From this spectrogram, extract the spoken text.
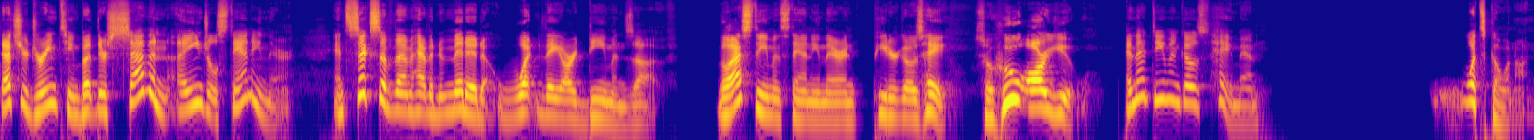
That's your dream team. But there's seven angels standing there, and six of them have admitted what they are demons of. The last demon standing there, and Peter goes, Hey, so who are you? And that demon goes, Hey, man, what's going on?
